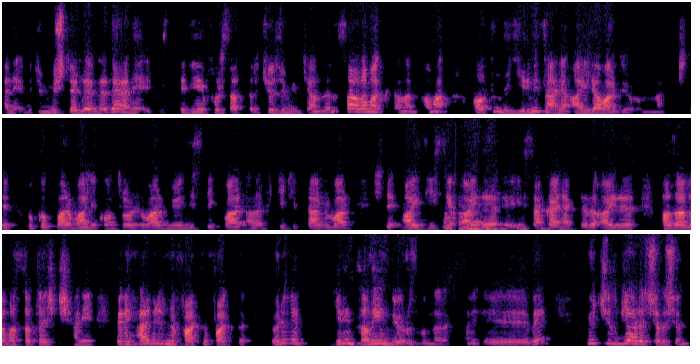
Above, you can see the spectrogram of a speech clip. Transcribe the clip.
hani bütün müşterilerine de hani istediği fırsatları, çözüm imkanlarını sağlamak anlamı. Ama altında 20 tane aile var diyorum ben. İşte hukuk var, mali kontrol var, mühendislik var, analitik ekipler var, işte IT'si ayrı, e, insan kaynakları ayrı, pazarlama, satış hani ve her birinin farklı farklı. Öyle gelin tanıyın diyoruz bunları. Hani e, ve 3 yıl bir yerde çalışın,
